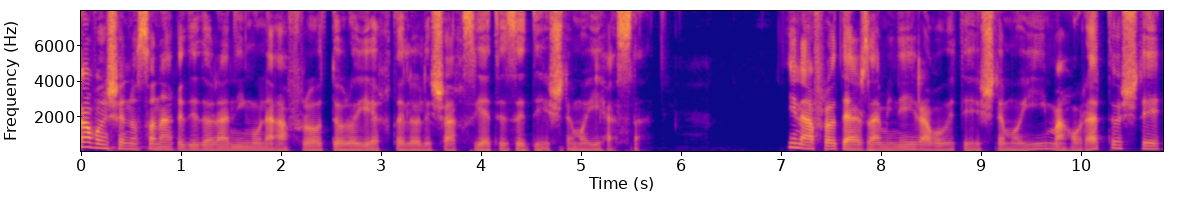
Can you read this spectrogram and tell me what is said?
روانشناسان عقیده دارند این گونه افراد دارای اختلال شخصیت ضد اجتماعی هستند. این افراد در زمینه روابط اجتماعی مهارت داشته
